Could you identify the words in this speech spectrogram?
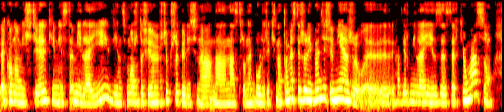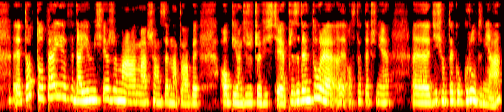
ekonomiście, kim jest Milei, więc może to się jeszcze przychylić na, na, na stronę Bullrich. Natomiast jeżeli będzie się mierzył e, Javier Milei z Sergio Masą, e, to tutaj wydaje mi się, że ma, ma szansę na to, aby objąć rzeczywiście prezydenturę e, ostatecznie 10 grudnia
